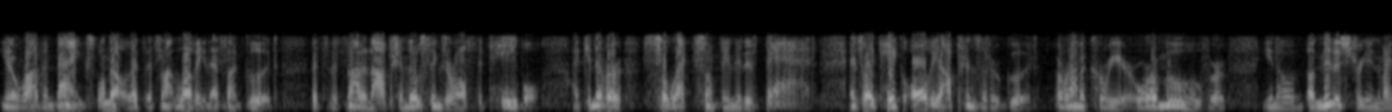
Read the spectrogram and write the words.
you know robbing banks, well, no, that, that's not loving. That's not good. That's that's not an option. Those things are off the table. I can never select something that is bad. And so I take all the options that are good around a career or a move or, you know, a ministry in my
